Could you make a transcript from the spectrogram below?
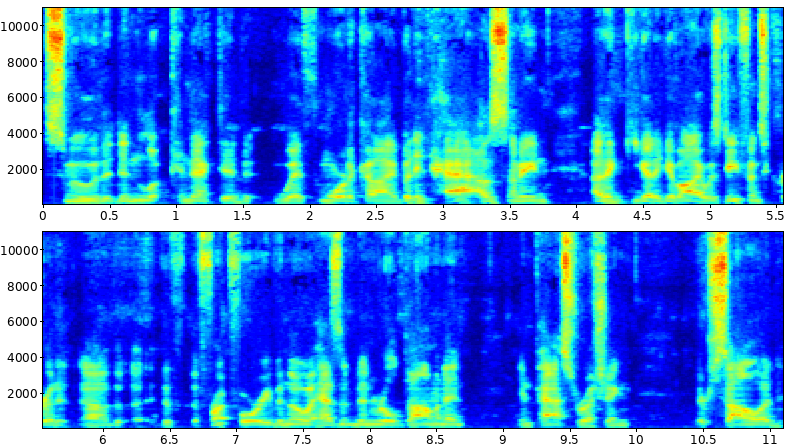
smooth. It didn't look connected with Mordecai, but it has. I mean, I think you got to give Iowa's defense credit. Uh, the, the, the, front four, even though it hasn't been real dominant in pass rushing, they're solid.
